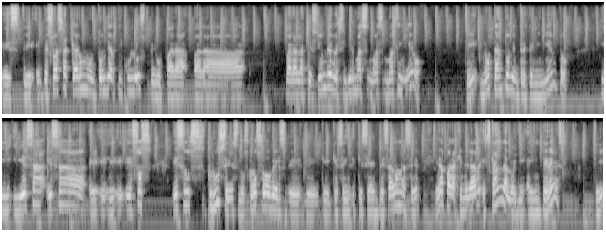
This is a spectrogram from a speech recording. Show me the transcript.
este, empezó a sacar un montón de artículos, pero para, para, para la cuestión de recibir más, más, más dinero, ¿sí? No tanto de entretenimiento y, esa, esa, eh, eh, eh, esos, esos cruces, los crossovers de, que, se, que, se, empezaron a hacer, era para generar escándalo e, interés. ¿sí?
